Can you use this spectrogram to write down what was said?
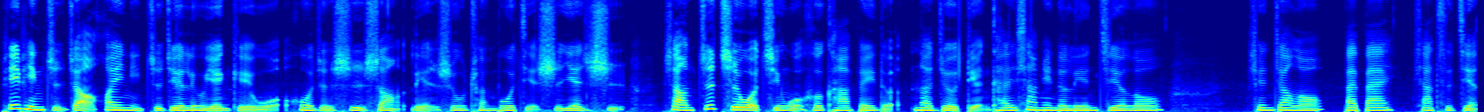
批评指教，欢迎你直接留言给我，或者是上脸书传播解实验室。想支持我，请我喝咖啡的，那就点开下面的链接喽。先这样喽，拜拜，下次见。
